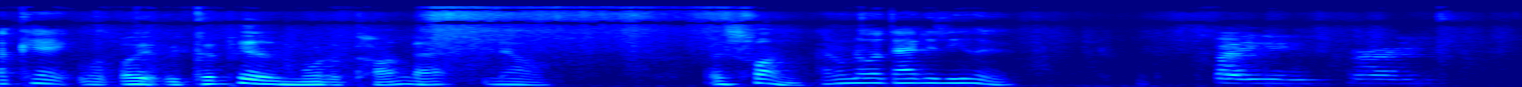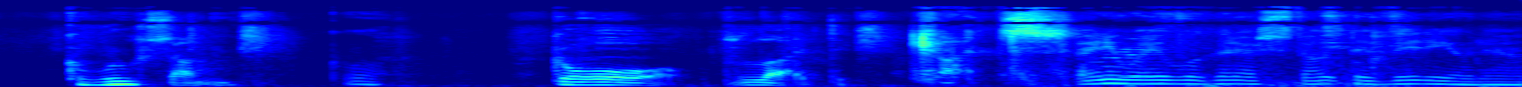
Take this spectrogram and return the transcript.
Okay, well, Wait, we could play Mortal Kombat. no. It's fun. I don't know what that is either. Fighting Ferrari. Gruesome. Cool. Gore, blood, guts. Anyway, we're gonna start the video now.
